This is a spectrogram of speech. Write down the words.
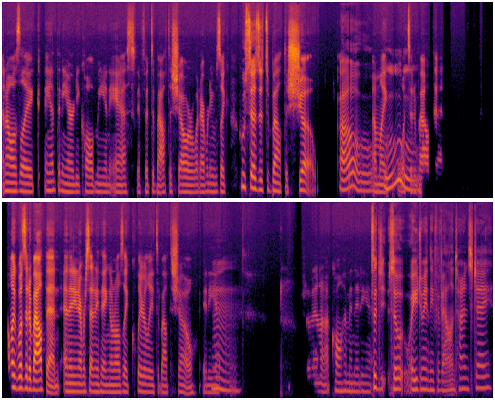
And I was like, "Anthony already called me and asked if it's about the show or whatever." And he was like, "Who says it's about the show?" Oh, I'm like, "What's it about then?" I'm like, "What's it about then?" And then he never said anything, and I was like, "Clearly, it's about the show, idiot." Mm. So then I call him an idiot So, so are you doing anything for Valentine's Day?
